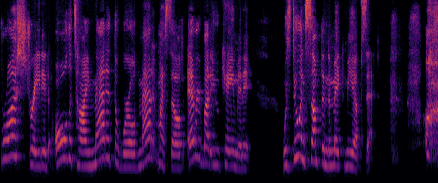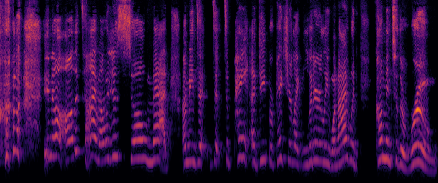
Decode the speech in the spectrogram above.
frustrated all the time, mad at the world, mad at myself. Everybody who came in it was doing something to make me upset. you know, all the time. I was just so mad. I mean, to, to, to paint a deeper picture, like literally when I would come into the room,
